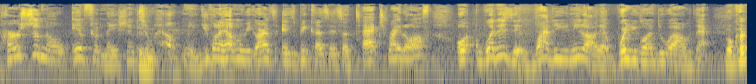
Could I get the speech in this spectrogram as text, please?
personal information to help me? You're going to help me regardless. Is because it's a tax write off, or what is it? Why do you need all that? What are you going to do with all of that? okay,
